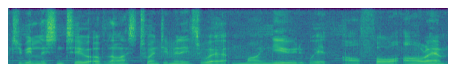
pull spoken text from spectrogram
tracks you've been listening to over the last 20 minutes were Mynude with R4RM.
